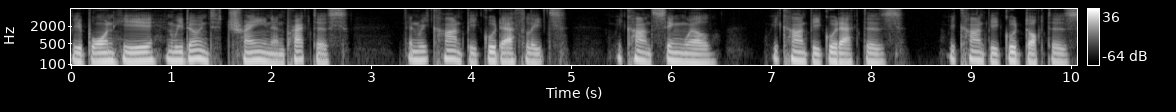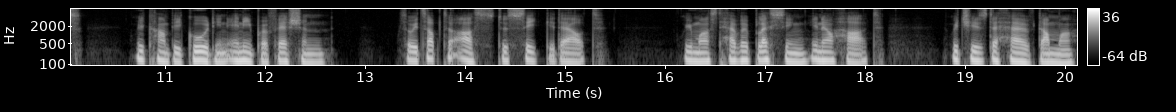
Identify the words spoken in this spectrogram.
we're born here and we don't train and practice, then we can't be good athletes, we can't sing well, we can't be good actors. We can't be good doctors. We can't be good in any profession. So it's up to us to seek it out. We must have a blessing in our heart, which is to have Dhamma.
